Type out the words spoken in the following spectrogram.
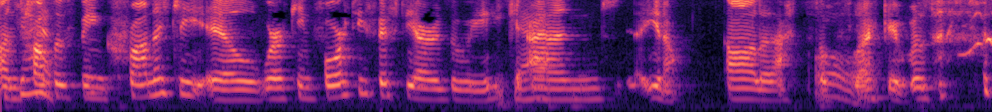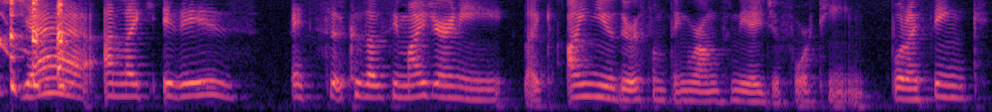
on top of being chronically ill, working 40, 50 hours a week, Yeah. and, you know, all of that stuff. Oh. Like it was. yeah, and like it is. It's because obviously my journey, like I knew there was something wrong from the age of fourteen, but I think,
